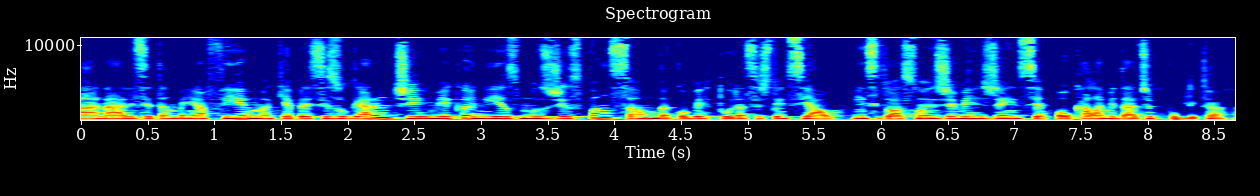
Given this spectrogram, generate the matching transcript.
A análise também afirma que é preciso garantir mecanismos de expansão da cobertura assistencial em situações de emergência ou calamidade pública.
